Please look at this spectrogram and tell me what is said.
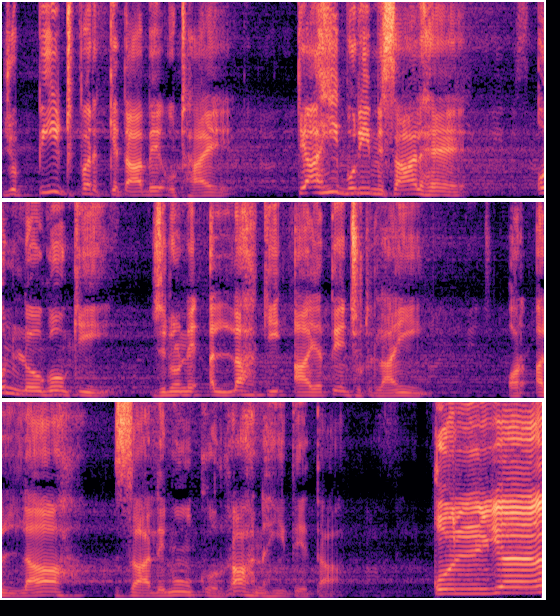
جو پیٹھ پر کتابیں اٹھائے۔ کیا ہی بری مثال ہے ان لوگوں کی جنہوں نے اللہ کی آیتیں جھٹلائیں اور اللہ ظالموں کو راہ نہیں دیتا۔ قل یا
